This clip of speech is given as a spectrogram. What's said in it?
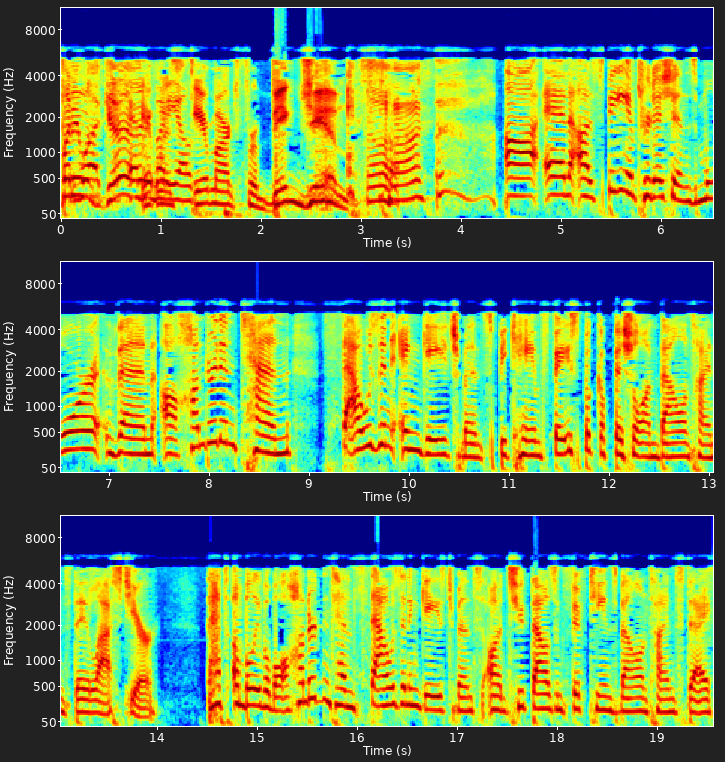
But it was good. Everybody it else. earmarked for Big Jim. Uh-huh. Uh, and uh, speaking of traditions, more than 110,000 engagements became Facebook official on Valentine's Day last year. That's unbelievable. 110,000 engagements on 2015's Valentine's Day,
